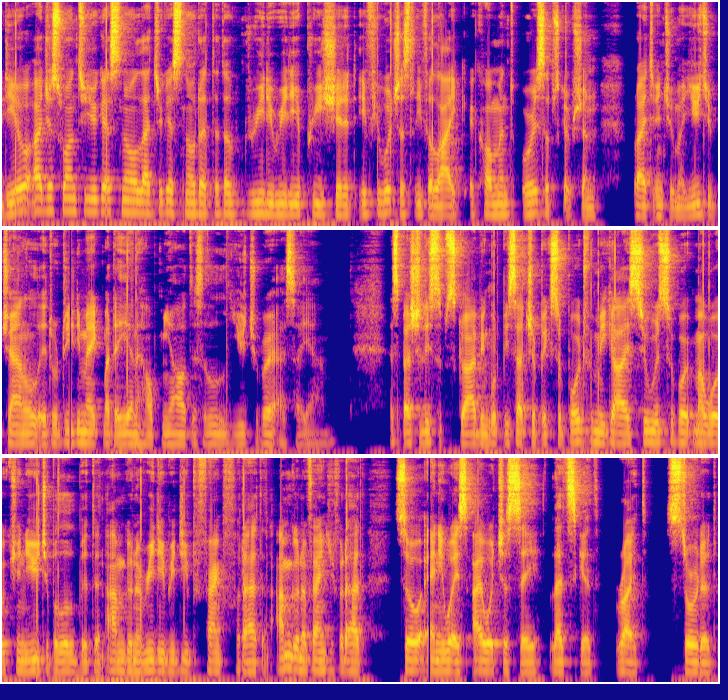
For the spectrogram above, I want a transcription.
video, I just want to you guys know, let you guys know that, that I would really, really appreciate it if you would just leave a like, a comment or a subscription right into my YouTube channel. It would really make my day and help me out as a little YouTuber as I am especially subscribing would be such a big support for me guys. You would support my work on youtube a little bit and i'm gonna really really be thankful for that and i'm gonna thank you for that. So anyways i would just say let's get right started.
